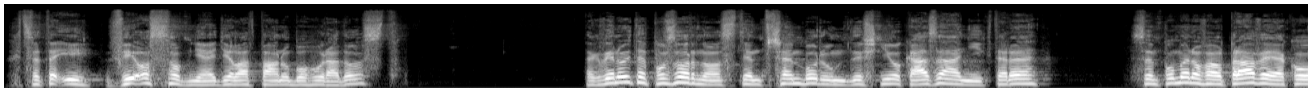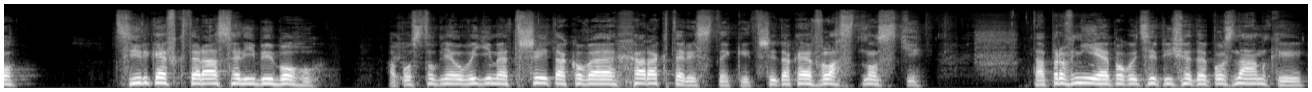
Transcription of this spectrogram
Chcete i vy osobně dělat Pánu Bohu radost? Tak věnujte pozornost těm třem bodům dnešního kázání, které jsem pomenoval právě jako církev, která se líbí Bohu. A postupně uvidíme tři takové charakteristiky, tři takové vlastnosti. Ta první je, pokud si píšete poznámky,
